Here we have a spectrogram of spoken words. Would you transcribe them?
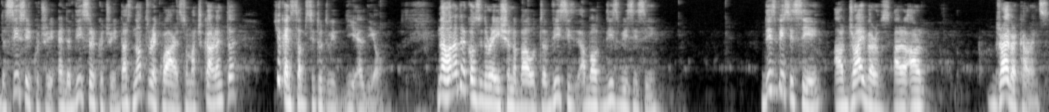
the C circuitry and the D circuitry does not require so much current, you can substitute with the LDO. Now another consideration about uh, VC about this VCC. These VCC are drivers are, are driver currents,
